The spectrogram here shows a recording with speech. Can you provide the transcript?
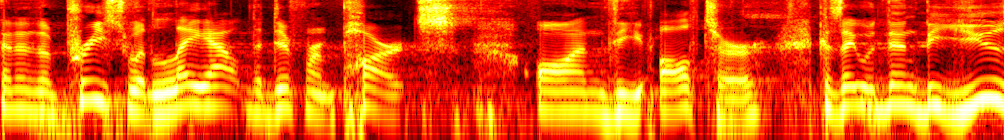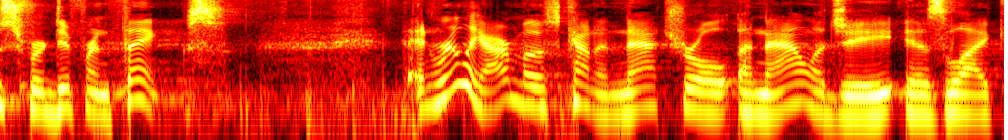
and then the priest would lay out the different parts on the altar because they would then be used for different things. And really, our most kind of natural analogy is like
